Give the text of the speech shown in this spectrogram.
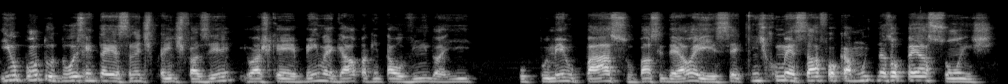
E o ponto dois que é interessante para a gente fazer, eu acho que é bem legal para quem está ouvindo aí, o primeiro passo, o passo ideal é esse, é que a gente começar a focar muito nas operações.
